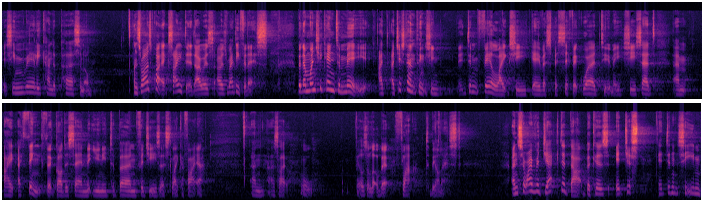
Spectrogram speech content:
It seemed really kind of personal. And so I was quite excited. I was, I was ready for this. But then when she came to me, I, I just don't think she, it didn't feel like she gave a specific word to me. She said, um, I, I think that God is saying that you need to burn for Jesus like a fire. And I was like, oh, feels a little bit flat, to be honest. And so I rejected that because it just, it didn't seem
